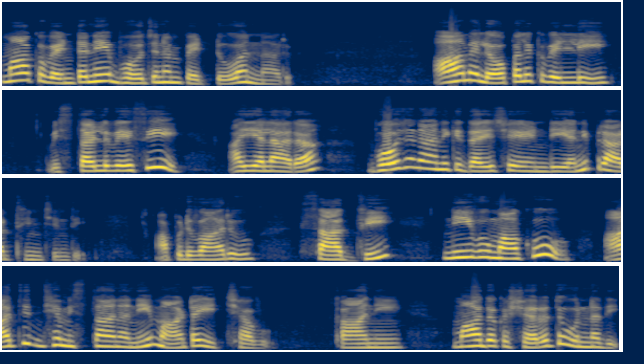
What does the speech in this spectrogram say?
మాకు వెంటనే భోజనం పెట్టు అన్నారు. ఆమె లోపలికి వెళ్ళి విస్తళ్ళు వేసి అయ్యలారా భోజనానికి దయచేయండి అని ప్రార్థించింది. అప్పుడు వారు సాధ్వి నీవు మాకు ఆతిథ్యమిస్తానని మాట ఇచ్చావు. కాని మాదొక షరతు ఉన్నది.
